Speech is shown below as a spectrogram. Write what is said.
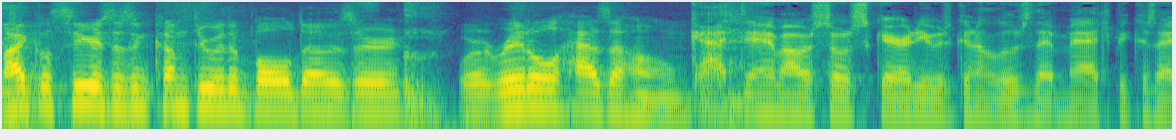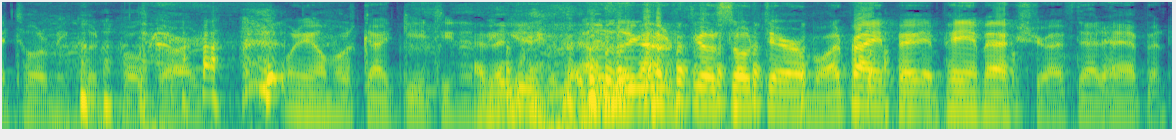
Michael Sears doesn't come through with a bulldozer. Where Riddle has a home. God damn, I was so scared he was going to lose that match because I told him he couldn't pull guard when he almost got guillotined. in the And then you- I was like, I would feel so terrible. I'd probably pay, pay him extra if that happened.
